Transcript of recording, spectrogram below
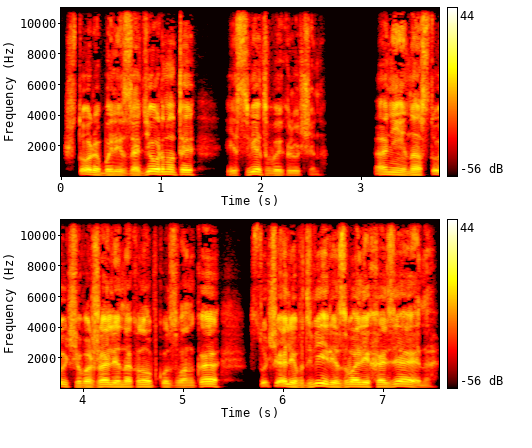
Шторы были задернуты, и свет выключен. Они настойчиво жали на кнопку звонка, стучали в дверь и звали хозяина,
